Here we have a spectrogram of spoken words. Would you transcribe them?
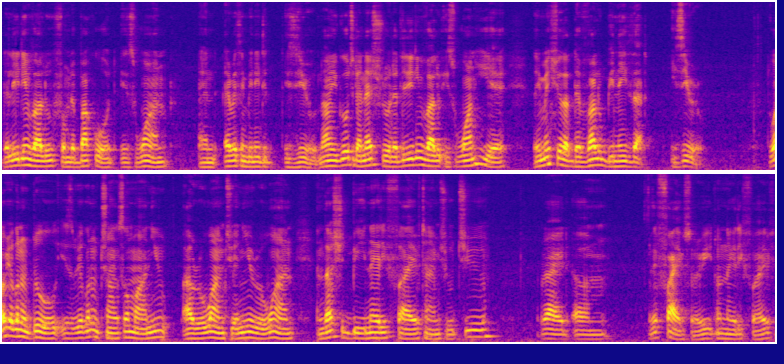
The leading value from the backward is 1 and everything beneath it is 0 now you go to the next row the leading value is 1 here. Then make sure that the value beneath that is 0 so what we're going to do is we're going to transform our new our row 1 to a new row 1 and that should be negative 5 times row 2 right um is it 5 sorry not negative 5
